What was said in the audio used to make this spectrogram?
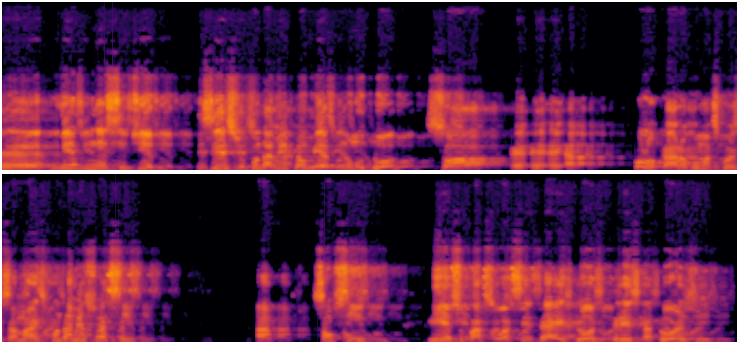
É, mesmo nesse sentido, existe, o fundamento é o mesmo, não mudou, só é, é, é colocar algumas coisas a mais. O fundamento só é cinco. Tá? São cinco. E isso passou a ser 10, 12, 13, 14,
